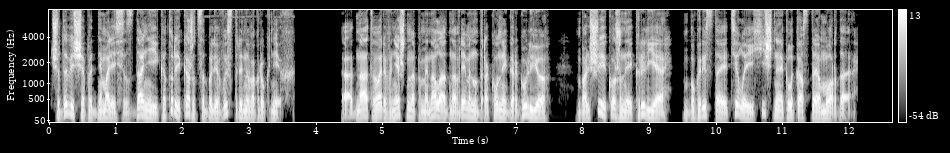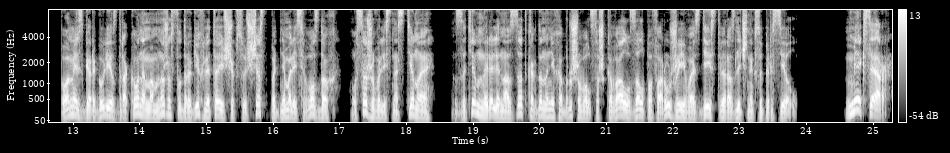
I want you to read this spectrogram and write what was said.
чудовища поднимались из зданий, которые, кажется, были выстроены вокруг них. Одна тварь внешне напоминала одновременно дракона и горгулью, большие кожаные крылья, бугристое тело и хищная клыкастая морда. Помесь горгульи с драконом и множество других летающих существ поднимались в воздух, усаживались на стены, затем ныряли назад, когда на них обрушивался шквал залпов оружия и воздействия различных суперсил. «Миксер!»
